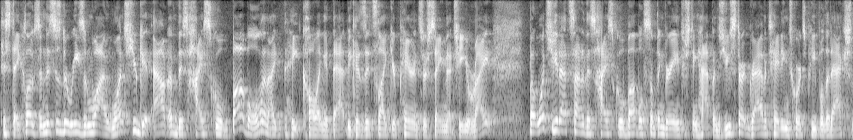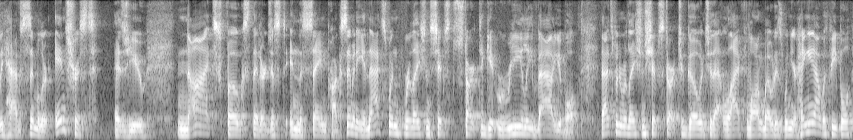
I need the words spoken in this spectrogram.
to stay close. And this is the reason why. Once you get out of this high school bubble, and I hate calling it that because it's like your parents are saying that to you, right? But once you get outside of this high school bubble, something very interesting happens. You start gravitating towards people that actually have similar interests as you, not folks that are just in the same proximity. And that's when relationships start to get really valuable. That's when relationships start to go into that lifelong mode, is when you're hanging out with people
